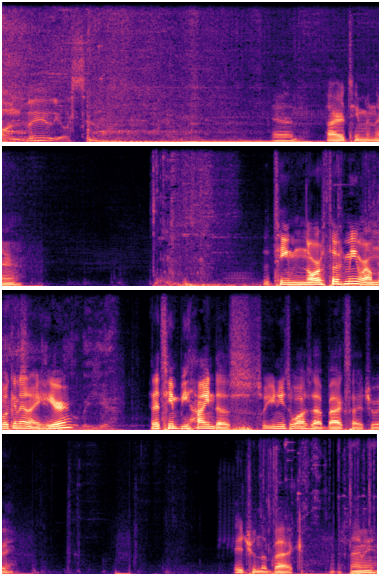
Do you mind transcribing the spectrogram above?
Unveil yourself. And entire team in there. The team north of me, where I'm looking at, I hear, and a team behind us. So you need to watch that backside, Joey. Hit you in the back. Understand me?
